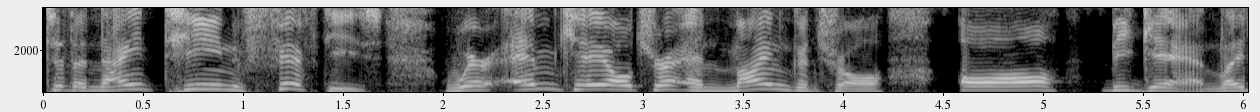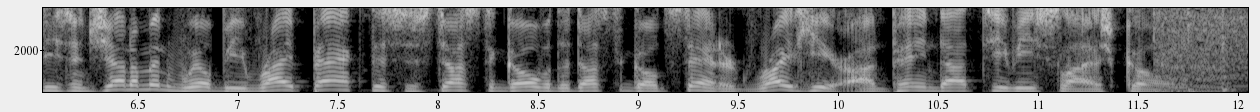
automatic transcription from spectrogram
to the 1950s where MK Ultra and mind control all began. Ladies and gentlemen, we'll be right back. This is Dustin Gold with the Dustin Gold Standard right here on Paine.tv slash gold.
